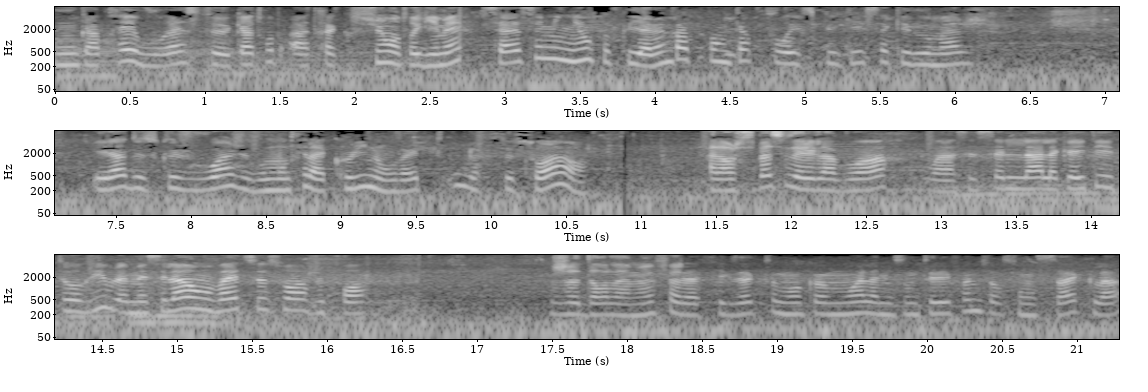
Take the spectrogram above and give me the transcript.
Donc après, il vous reste 4 autres attractions, entre guillemets. C'est assez mignon, sauf qu'il n'y a même pas de pancarte pour expliquer, ça qui est dommage. Et là, de ce que je vois, je vais vous montrer la colline où on va être où, là, ce soir? Alors, je sais pas si vous allez la voir. Voilà, c'est celle-là. La qualité est horrible, mais c'est là où on va être ce soir, je crois. J'adore la meuf, elle a fait exactement comme moi. Elle a mis son téléphone sur son sac, là,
